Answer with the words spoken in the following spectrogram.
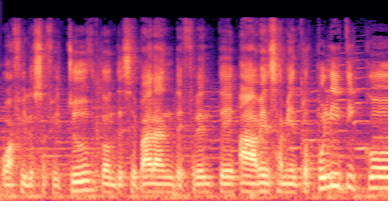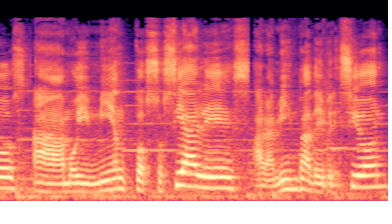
o a Philosophy Tube, donde se paran de frente a pensamientos políticos, a movimientos sociales, a la misma depresión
